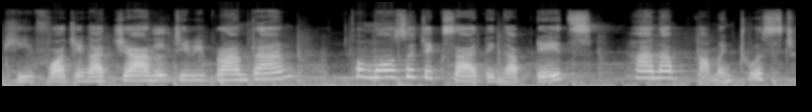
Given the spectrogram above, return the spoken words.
Keep watching our channel TV Primetime for more such exciting updates and upcoming twist.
